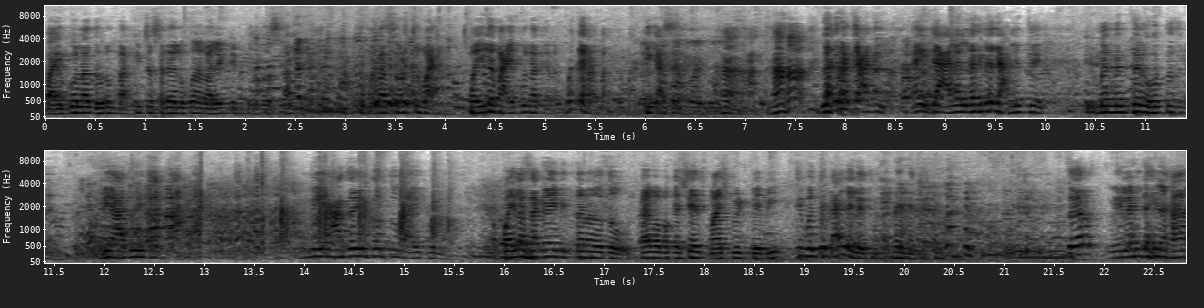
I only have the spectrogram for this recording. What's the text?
बायकोला धरून बाकीच्या सगळ्या लोकांना व्हॅलेंटाईन करत असतात. तर मला असं वाटतं बाय पहिलं बायकोला करा. मग करा ठीक आहे असं. हां हां लग्नाच्या आधी. आई ज्या आल्या लग्न झालं ते. मग नंतर होतच नाही. मी आजही करतो मी आजही करतो बायकोला. पहिला सगळ्याही निघताना होतो. काय बाबा कशी आहेस? My sweet baby. ती बोलते काय झालंय तुम्ही नाही नाही. तर व्हॅलेंटाईन हा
